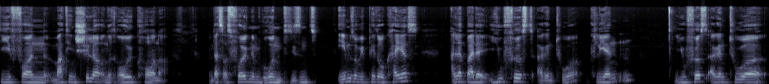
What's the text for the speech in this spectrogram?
die von Martin Schiller und Raul Corner. Und das aus folgendem Grund. Sie sind ebenso wie Pedro Calles alle bei der U-First Agentur Klienten. U-First Agentur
